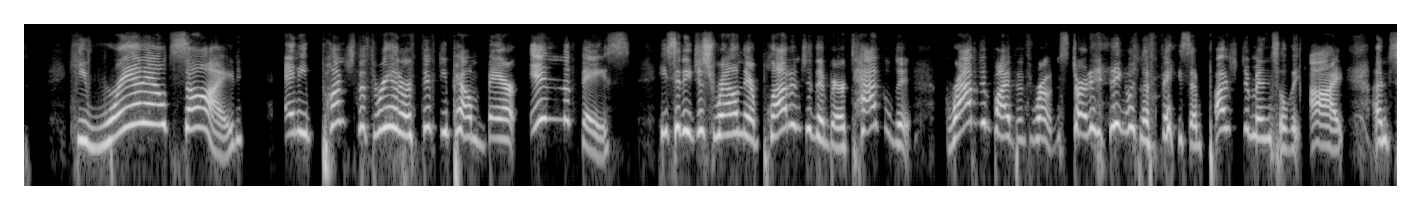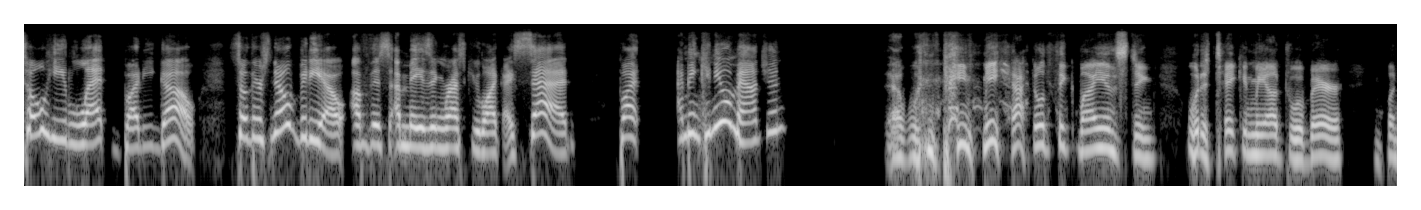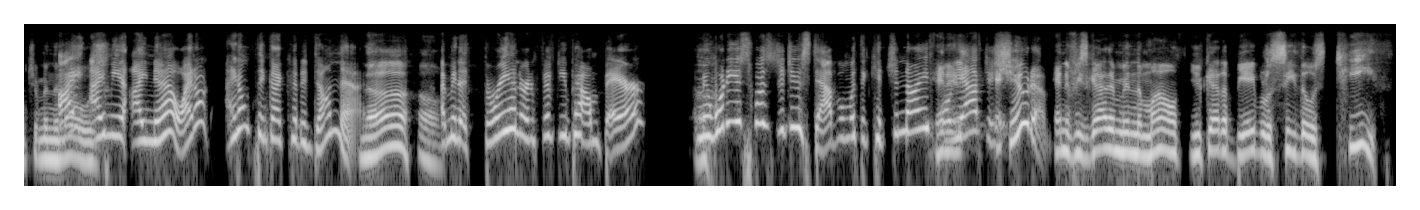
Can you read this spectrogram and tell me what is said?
He ran outside and he punched the 350 pound bear in the face. He said he just ran there, plowed into the bear, tackled it, grabbed it by the throat, and started hitting him in the face and punched him into the eye until he let Buddy go. So there's no video of this amazing rescue, like I said. But I mean, can you imagine? That wouldn't be me. I don't think my instinct would have taken me out to a bear punch him in the eye, nose. I mean, I know. I don't I don't think I could have done that. no. I mean, a 350 pound bear? I mean, what are you supposed to do? Stab him with a kitchen knife? And or it- you have to it- shoot him? And if he's got him in the mouth, you got to be able to see those teeth.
